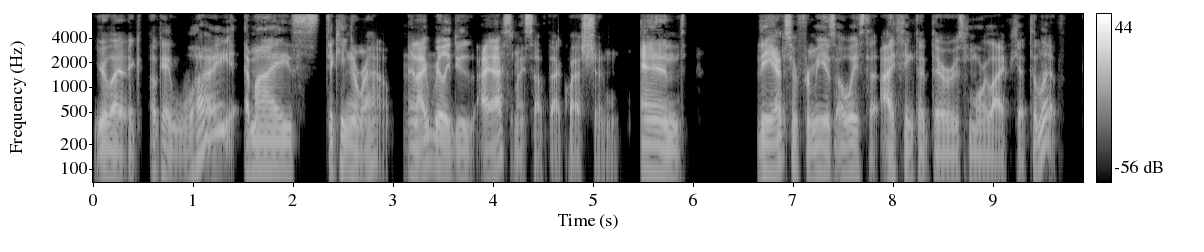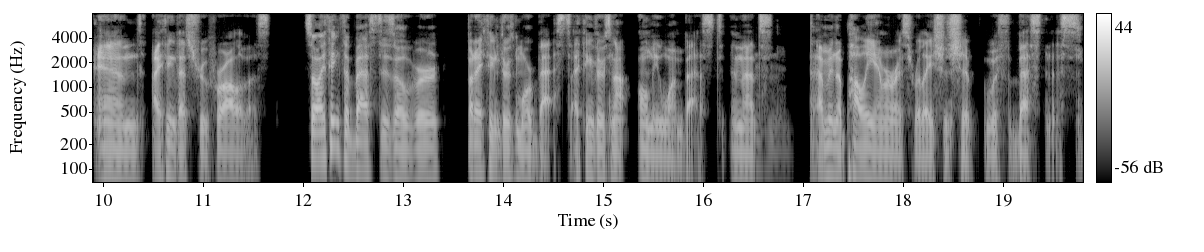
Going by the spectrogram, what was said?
you're like, okay, why am I sticking around? And I really do, I ask myself that question. And the answer for me is always that I think that there is more life yet to live. And I think that's true for all of us. So I think the best is over, but I think there's more best. I think there's not only one best. And that's, Mhm. I'm in a polyamorous relationship with bestness.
